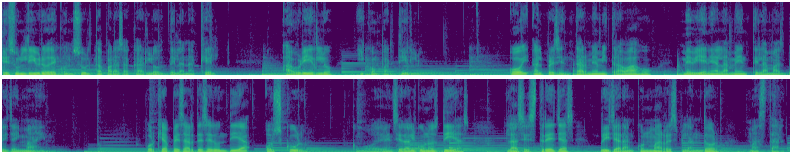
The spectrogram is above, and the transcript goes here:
Es un libro de consulta para sacarlo del anaquel, abrirlo y compartirlo. Hoy al presentarme a mi trabajo me viene a la mente la más bella imagen. Porque a pesar de ser un día oscuro, como deben ser algunos días, las estrellas brillarán con más resplandor más tarde.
